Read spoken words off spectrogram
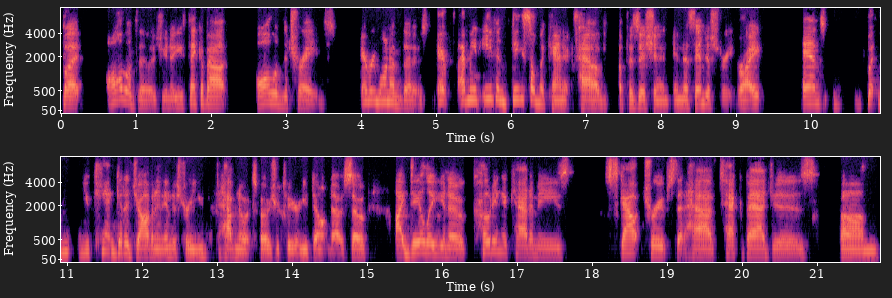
but all of those, you know, you think about all of the trades, every one of those. I mean, even diesel mechanics have a position in this industry, right? And but you can't get a job in an industry you have no exposure to or you don't know. So ideally, you know, coding academies, scout troops that have tech badges, um,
